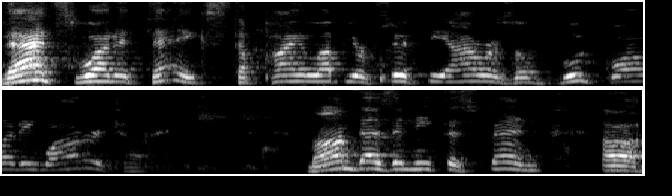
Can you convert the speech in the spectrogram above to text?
That's what it takes to pile up your 50 hours of good quality water time. Mom doesn't need to spend uh,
